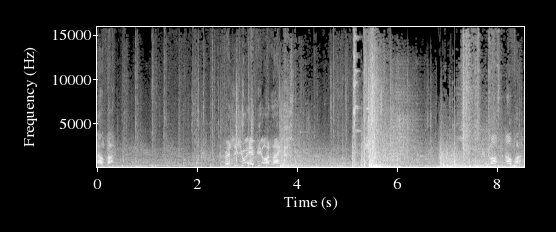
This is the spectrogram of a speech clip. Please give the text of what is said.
Alpha. Friendly UAV online. We've lost Alpha.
